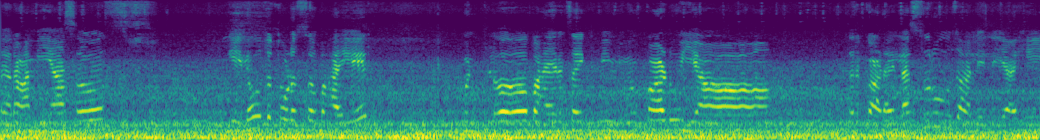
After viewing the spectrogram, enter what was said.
तर आम्ही असंच गेलो होतो थोडंसं बाहेर. म्हटलं बाहेरचा एक व्हिडिओ काढूया. तर काढायला सुरू झालेली आहे.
